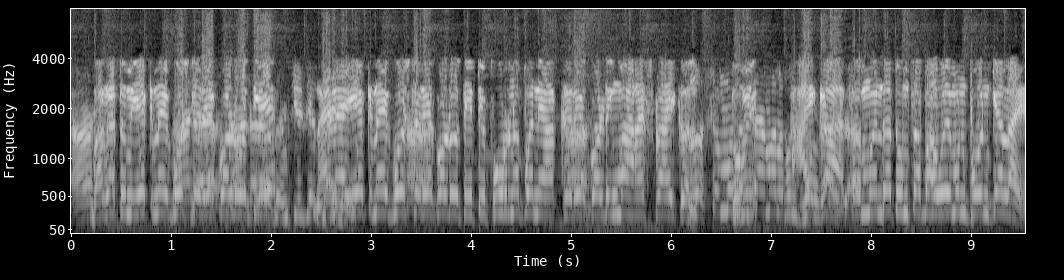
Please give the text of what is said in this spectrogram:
हा? बघा तुम्ही एक नाही गोष्ट रेकॉर्ड धमकी देत नाही नाही. एक नाही गोष्ट हा. रेकॉर्ड होती ती पूर्णपणे अख्खं हा. रेकॉर्डिंग महाराष्ट्र ऐकल तुझा संबंध तुम्ही काय मला पण फोन ऐका करायचा? संबंध तुमचा भाऊ आहे म्हणून फोन केलाय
